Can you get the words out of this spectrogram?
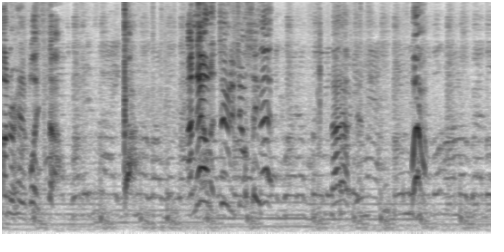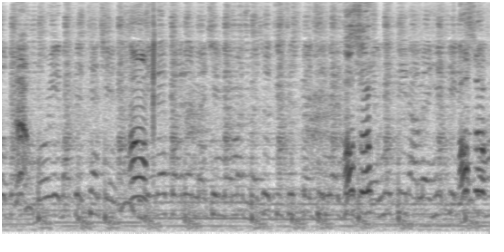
Underhand blade style. I nailed it too. Did y'all see that? That happened. Um, also, also,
